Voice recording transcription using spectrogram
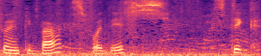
Twenty bucks for this stick.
